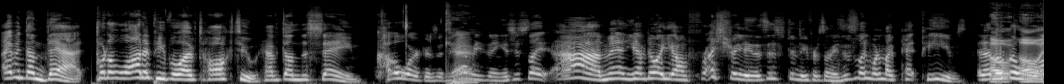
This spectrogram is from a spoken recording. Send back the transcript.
I haven't done that, but a lot of people I've talked to have done the same. Coworkers and Okay. everything. It's just like, ah, man, you have no idea how frustrating this is to me for some reason. This is like one of my pet peeves, and I don't Oh, know oh, why.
